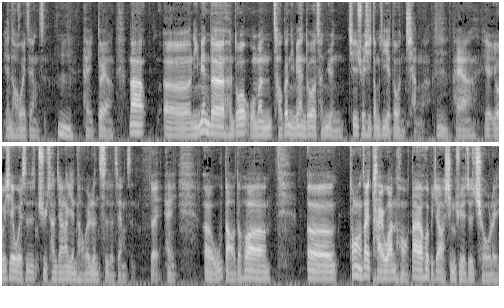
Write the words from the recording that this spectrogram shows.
研讨会这样子，嗯，嘿，对啊，那呃，里面的很多我们草根里面很多的成员，其实学习动机也都很强啊，嗯，嘿啊，也有一些我也是去参加那研讨会认识的这样子，对，嘿，呃，舞蹈的话，呃，通常在台湾哈，大家会比较有兴趣的就是球类，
